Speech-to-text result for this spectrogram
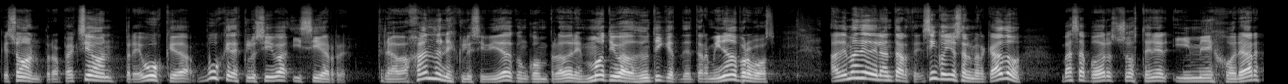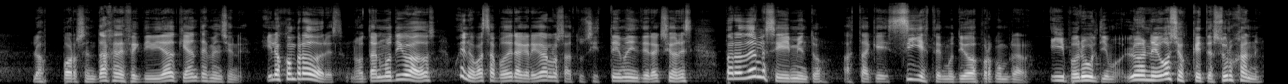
que son prospección, prebúsqueda, búsqueda exclusiva y cierre. Trabajando en exclusividad con compradores motivados de un ticket determinado por vos, además de adelantarte 5 años al mercado, vas a poder sostener y mejorar los porcentajes de efectividad que antes mencioné. Y los compradores no tan motivados, bueno, vas a poder agregarlos a tu sistema de interacciones para darle seguimiento hasta que sí estén motivados por comprar. Y por último, los negocios que te surjan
